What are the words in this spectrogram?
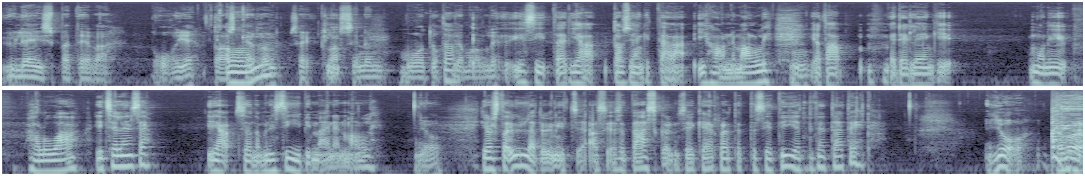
yleispätevä ohje taas On. kerran, se klassinen muoto To- ja malli. Ja, siitä, ja tosiaankin tämä ihannemalli, mm. jota edelleenkin moni haluaa itsellensä. Ja se on tämmöinen siipimäinen malli, Joo, josta yllätyin itse asiassa. Että äsken sinä kerroit, että sinä tiedät, miten tämä tehdään. Joo tämä,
